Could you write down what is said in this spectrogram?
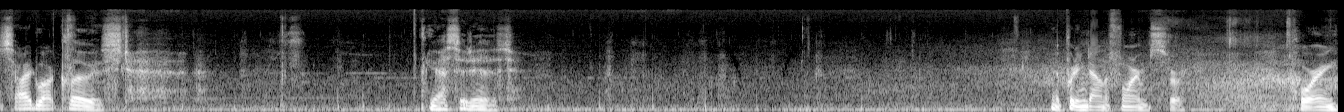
Sidewalk closed. Yes, it is. They're putting down the forms for pouring.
